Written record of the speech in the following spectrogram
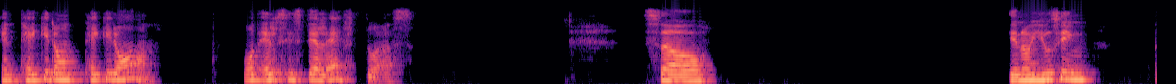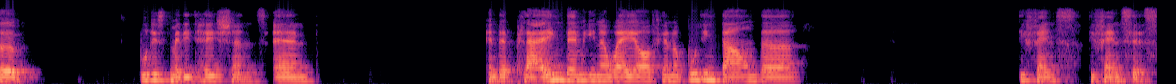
and take it on take it on. What else is there left to us? So, you know, using the Buddhist meditations and and applying them in a way of you know putting down the defense defenses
